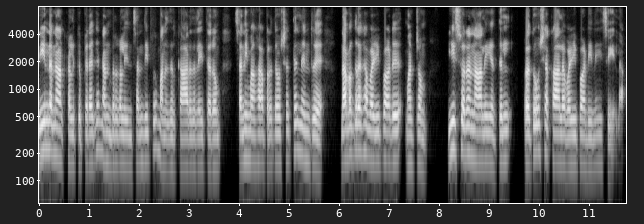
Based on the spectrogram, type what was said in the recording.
நீண்ட நாட்களுக்கு பிறகு நண்பர்களின் சந்திப்பு மனதிற்கு ஆறுதலை தரும். சனி மகா பிரதோஷத்தில் இன்று நவகிரக வழிபாடு மற்றும் ஈஸ்வரன் ஆலயத்தில் பிரதோஷ கால வழிபாடினை செய்யலாம்.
